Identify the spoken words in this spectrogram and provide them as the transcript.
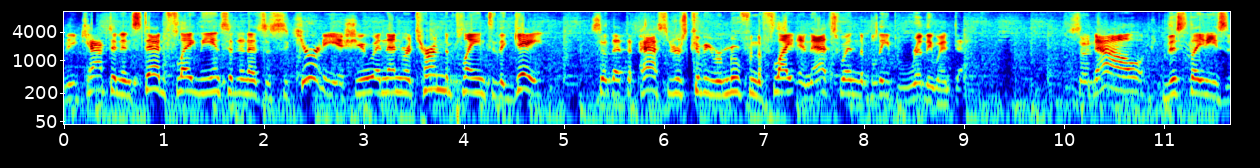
The captain instead flagged the incident as a security issue and then returned the plane to the gate so that the passengers could be removed from the flight, and that's when the bleep really went down. So now this lady's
